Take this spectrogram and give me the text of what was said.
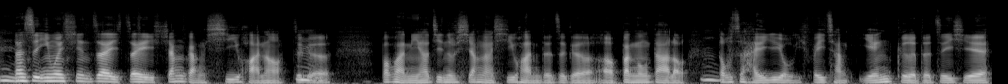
嗯、但是因为现在在香港西环哦，这个、嗯、包括你要进入香港西环的这个呃办公大楼，嗯、都是还有非常严格的这些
